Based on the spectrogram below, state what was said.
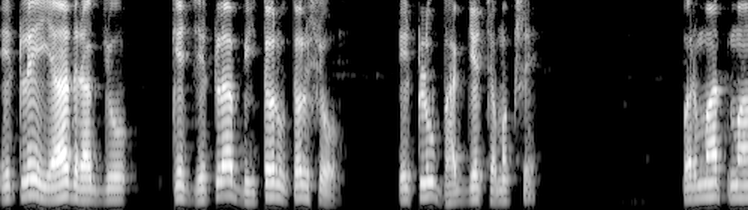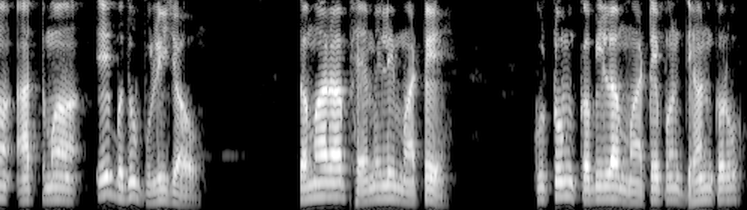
એટલે યાદ રાખજો કે જેટલા ભીતર ઉતરશો એટલું ભાગ્ય ચમકશે. પરમાત્મા, આત્મા, એ બધું ભૂલી જાઓ. તમારા ફેમિલી માટે, કુટુંબ કબીલા માટે પણ ધ્યાન કરો.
